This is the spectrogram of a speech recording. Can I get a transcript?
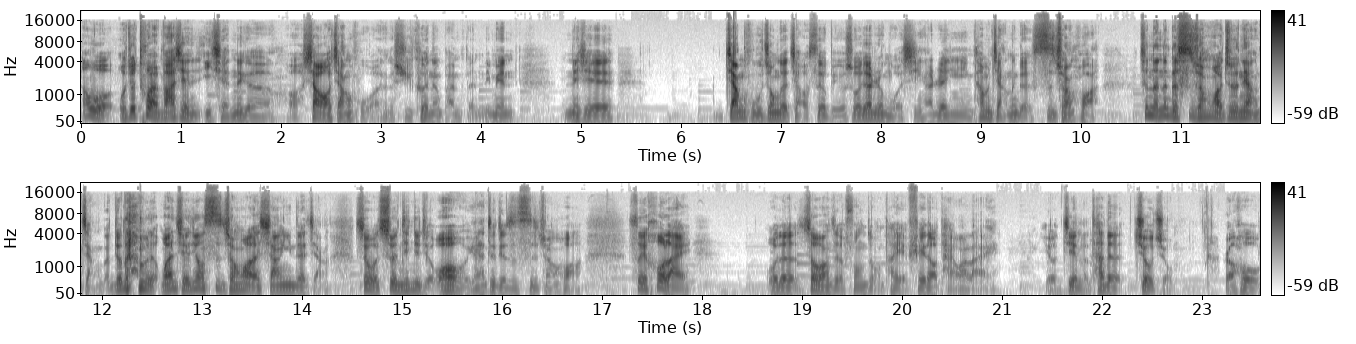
然后我我就突然发现以前那个哦《笑傲江湖》啊，那个徐克那个版本里面那些江湖中的角色，比如说像任我行啊、任盈盈，他们讲那个四川话，真的那个四川话就是那样讲的，就他们完全用四川话的乡音在讲，所以我瞬间就觉得哦，原来这就是四川话。所以后来我的受访者冯总他也飞到台湾来，有见了他的舅舅，然后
